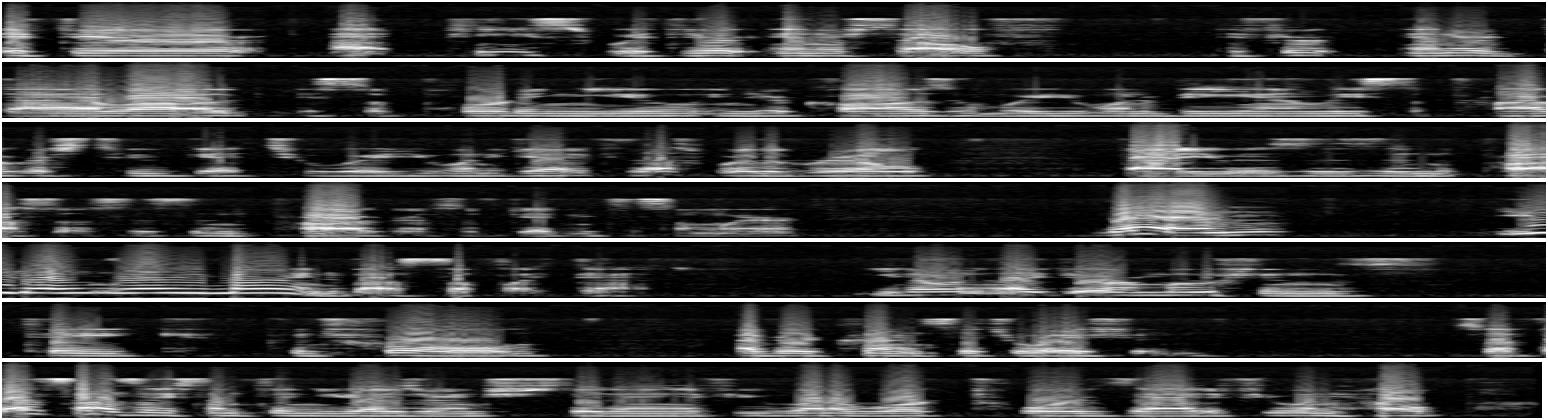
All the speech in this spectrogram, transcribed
if you're at peace with your inner self, if your inner dialogue is supporting you in your cause and where you want to be, and at least the progress to get to where you want to get, because that's where the real value is, is in the process, is in the progress of getting to somewhere, then you don't really mind about stuff like that. You don't let your emotions take control of your current situation. So if that sounds like something you guys are interested in, if you want to work towards that, if you want to help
